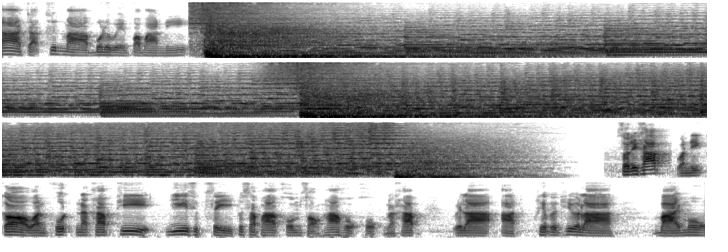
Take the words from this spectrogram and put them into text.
น่าจะขึ้นมาบริเวณประมาณนี้ สวัสดีครับ วันนี้ก็วันพุธนะครับที่ 24 พฤษภาคม 2566 นะครับ เวลาอัดคลิปเป็นที่เวลาบ่ายโมง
